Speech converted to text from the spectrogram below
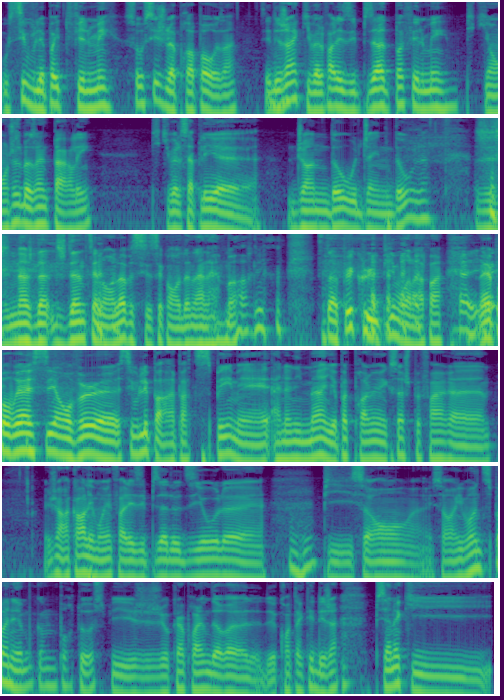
Ou si vous voulez pas être filmé, ça aussi je le propose. Hein. C'est des Mhm. gens qui veulent faire des épisodes pas filmés, puis qui ont juste besoin de parler, puis qui veulent s'appeler euh, John Doe ou Jane Doe. Là. Je, je- non, je donne, je donne ces noms-là parce que c'est ça qu'on donne à la morgue. C'est un peu creepy mon affaire. Mais pour vrai, si on veut, euh, si vous voulez par- participer, mais anonymement, il n'y a pas de problème avec ça. Je peux faire. euh, J'ai encore les moyens de faire les épisodes audio là, euh, Mhm. puis ils seront, euh, ils seront, ils vont être disponibles comme pour tous. Puis j'ai aucun problème de, re- de, de contacter des gens. Puis s'il y en a qui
